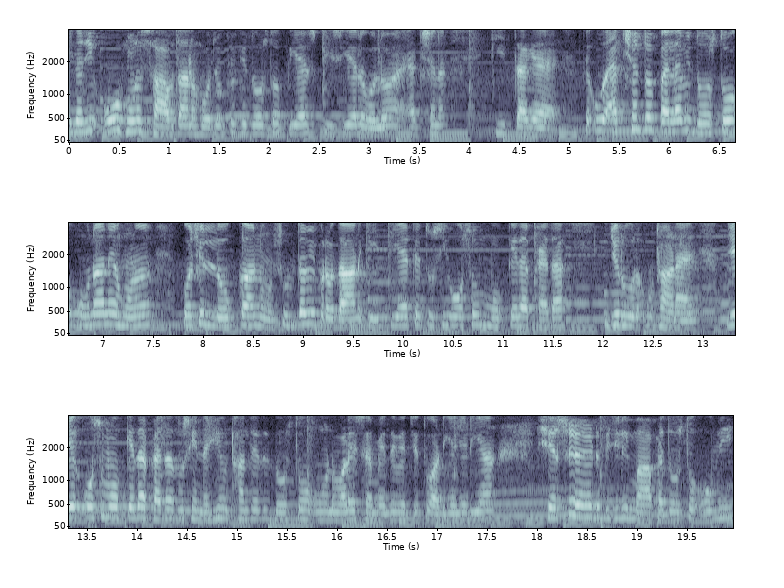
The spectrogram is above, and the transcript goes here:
ਠੀਕ ਹੈ ਜੀ, ਉਹ ਹੁਣ ਸਾਵਧਾਨ ਹੋ ਜਾਓ ਕਿਉਂਕਿ ਦੋਸਤੋ ਪੀਐਸਪੀਸੀਐਲ ਵੱਲੋਂ ਐਕਸ਼ਨ ਕੀਤਾ ਗਿਆ ਹੈ। ਤੇ ਉਹ ਐਕਸ਼ਨ ਤੋਂ ਪਹਿਲਾਂ ਵੀ ਦੋਸਤੋ ਉਹਨਾਂ ਨੇ ਹੁਣ ਕੁਝ ਲੋਕਾਂ ਨੂੰ ਸੁਵਿਧਾ ਵੀ ਪ੍ਰਦਾਨ ਕੀਤੀ ਹੈ ਤੇ ਤੁਸੀਂ ਉਸ ਮੌਕੇ ਦਾ ਫਾਇਦਾ ਜ਼ਰੂਰ ਉਠਾਉਣਾ ਹੈ। ਜੇ ਉਸ ਮੌਕੇ ਦਾ ਫਾਇਦਾ ਤੁਸੀਂ ਨਹੀਂ ਉਠਾਉਂਦੇ ਤੇ ਦੋਸਤੋ ਆਉਣ ਵਾਲੇ ਸਮੇਂ ਦੇ ਵਿੱਚ ਤੁਹਾਡੀਆਂ ਜਿਹੜੀਆਂ 600 ਯੂਨਿਟ ਬਿਜਲੀ ਮਾਫ ਹੈ ਦੋਸਤੋ, ਉਹ ਵੀ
